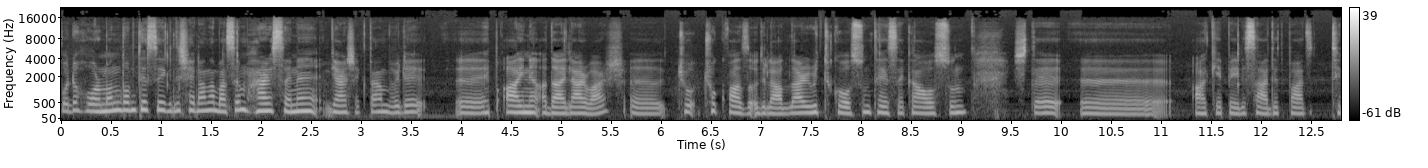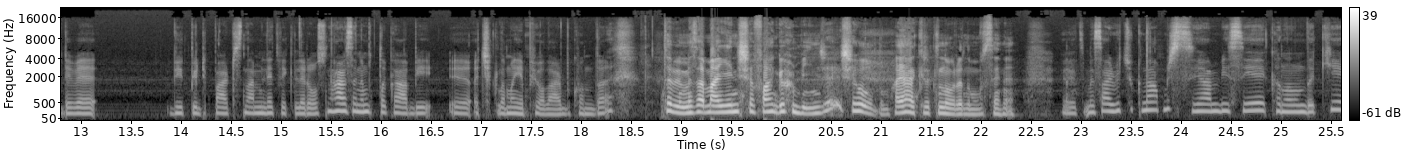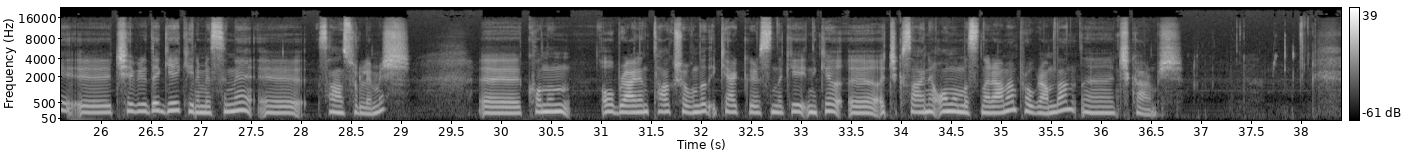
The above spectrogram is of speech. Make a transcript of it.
Bu arada hormon domatesle ilgili şeylerden bahsedeyim. Her sene gerçekten böyle e, hep aynı adaylar var. E, çok, çok fazla ödül aldılar. Rütük olsun, TSK olsun, işte e, AKP'li, Saadet Partili ve Büyük Birlik Partisi'nden milletvekilleri olsun. Her sene mutlaka bir e, açıklama yapıyorlar bu konuda. Tabii mesela ben Yeni Şafak görmeyince şey oldum. Hayal kırıklığına uğradım bu sene. Evet mesela Rütük ne yapmış? CNBC kanalındaki e, çeviride G kelimesini e, sansürlemiş. E, Conan O'Brien'in talk show'unda iki erkek arasındaki nikah e, açık sahne olmamasına rağmen programdan e, çıkarmış.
